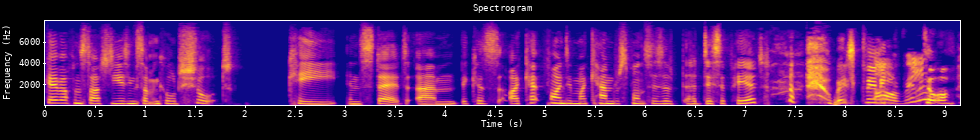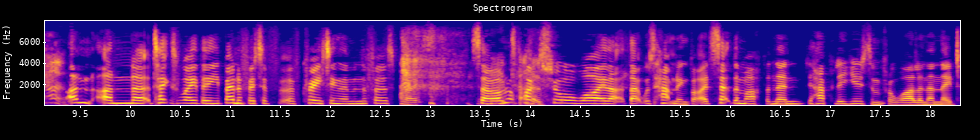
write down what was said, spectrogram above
gave up and started using something called Short Key instead um, because I kept finding my canned responses had, had disappeared, which clearly Oh, really? sort of Oh. un, un, uh, takes away the benefit of, of creating them in the first place. So I'm not quite sure why that, that was happening, but I'd set them up and then happily use them for a while, and then they'd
